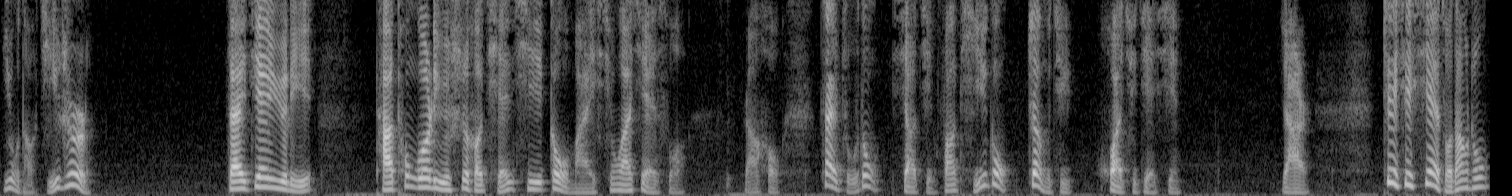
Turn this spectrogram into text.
用到极致了。在监狱里。他通过律师和前妻购买凶案线索，然后再主动向警方提供证据，换取减刑。然而，这些线索当中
